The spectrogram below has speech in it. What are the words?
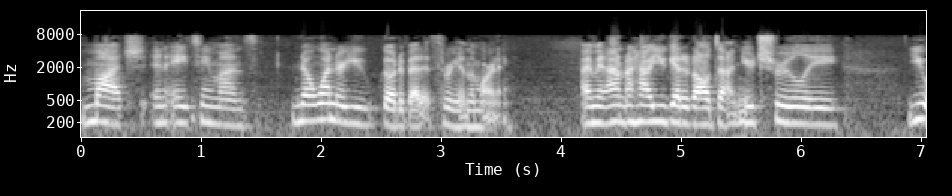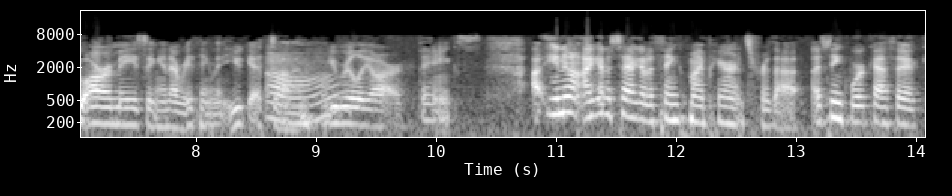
much in 18 months. No wonder you go to bed at 3 in the morning. I mean, I don't know how you get it all done. You truly, you are amazing in everything that you get done. You really are. Thanks. Uh, you know, I got to say, I got to thank my parents for that. I think work ethic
